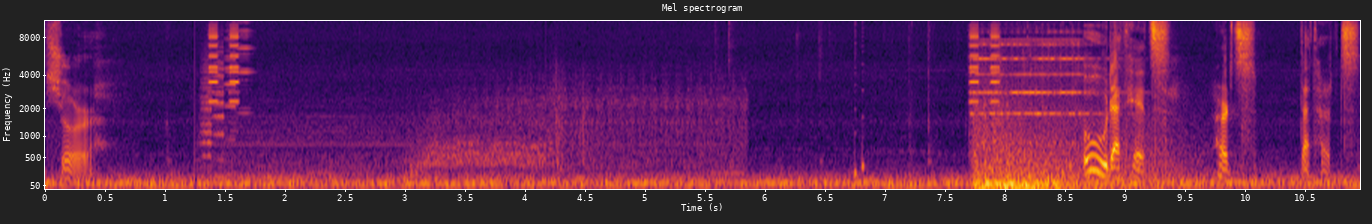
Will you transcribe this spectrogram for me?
sure. Ooh that hits. Hurts. That hurts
